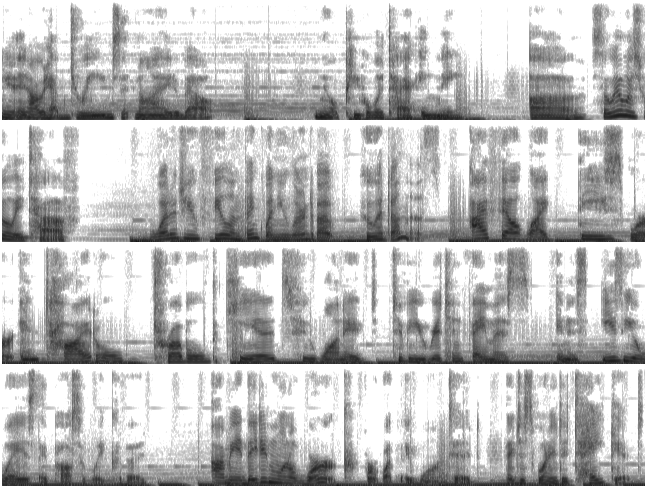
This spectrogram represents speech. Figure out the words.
You know, and I would have dreams at night about you know, people attacking me. Uh, so it was really tough. What did you feel and think when you learned about who had done this? I felt like these were entitled, troubled kids who wanted to be rich and famous in as easy a way as they possibly could. I mean, they didn't want to work for what they wanted, they just wanted to take it.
